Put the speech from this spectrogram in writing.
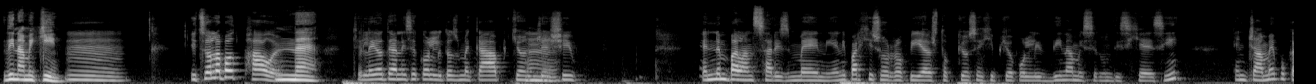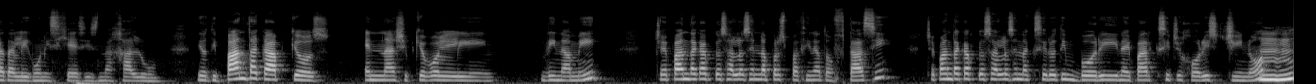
δυναμική. Mm. It's all about power. Ναι. Και λέει ότι αν είσαι κολλητός με κάποιον και εσύ είναι μπαλανσαρισμένη, δεν υπάρχει ισορροπία στο ποιος έχει πιο πολύ δύναμη σε τη σχέση, εντιαμέ που καταλήγουν οι σχέσεις να χαλούν. Διότι πάντα κάποιος να έχει πιο πολύ δύναμη και πάντα κάποιος άλλος να προσπαθεί να τον φτάσει και πάντα κάποιος άλλος να ξέρει ότι μπορεί να υπάρξει και χωρίς τσίνο. Μμμ.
